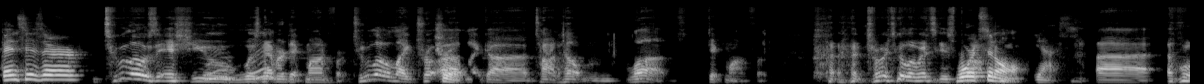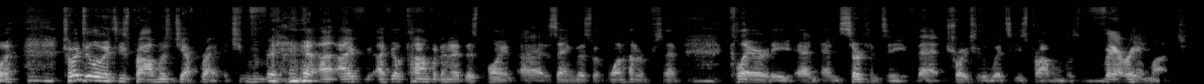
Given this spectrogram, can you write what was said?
fences are Tulo's issue mm-hmm. was never Dick Monfort. Tulo, like uh, like uh, Todd Helton, loves Dick Monfort. Troy Tulowitzki's warts and all, yes. Uh, Troy Tulowitzki's problem was Jeff Bridich. I, I feel confident at this point uh, saying this with 100% clarity and, and certainty that Troy Tulowitzki's problem was very much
